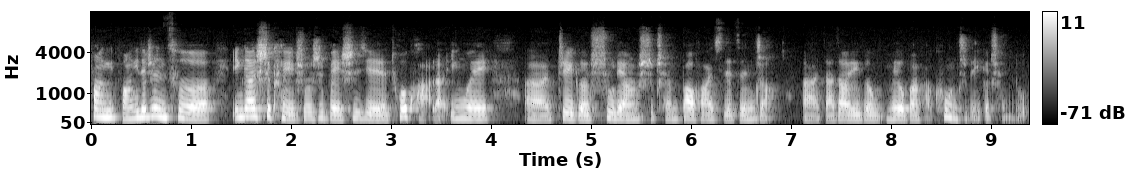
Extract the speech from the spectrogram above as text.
防疫防疫的政策应该是可以说是被世界拖垮了，因为。呃，这个数量是呈爆发级的增长啊，达到一个没有办法控制的一个程度。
